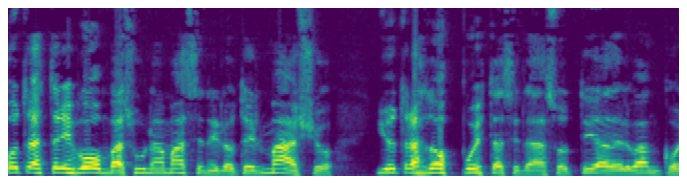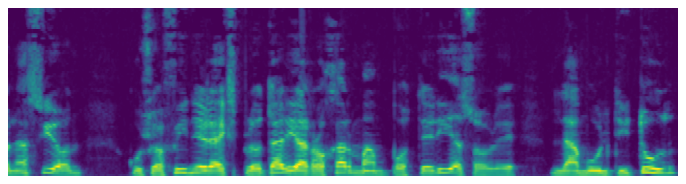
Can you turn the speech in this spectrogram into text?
otras tres bombas, una más en el Hotel Mayo y otras dos puestas en la azotea del Banco Nación, cuyo fin era explotar y arrojar mampostería sobre la multitud,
